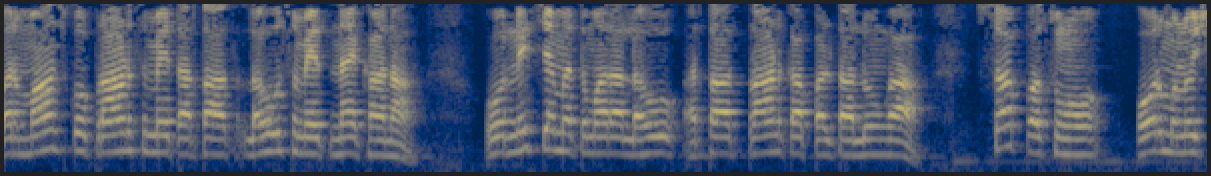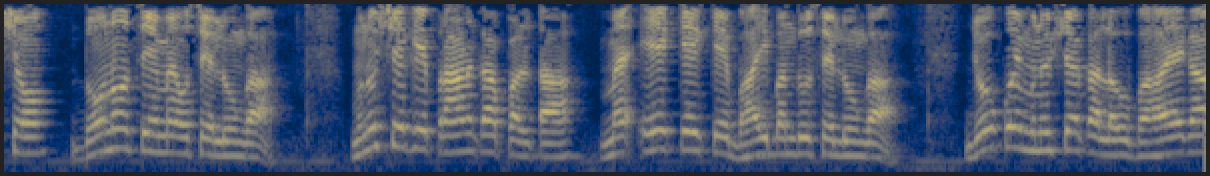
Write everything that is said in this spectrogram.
पर मांस को प्राण समेत अर्थात लहू समेत न खाना, और निश्चय मैं तुम्हारा लहू अर्थात प्राण का पलटा लूँगा। सब पशुओं और मनुष्यों दोनों से मैं उसे लूँगा। मनुष्य के प्राण का पलटा मैं एक एक के भाई बंधु से लूँगा। जो कोई मनुष्य का लहू बहाएगा,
